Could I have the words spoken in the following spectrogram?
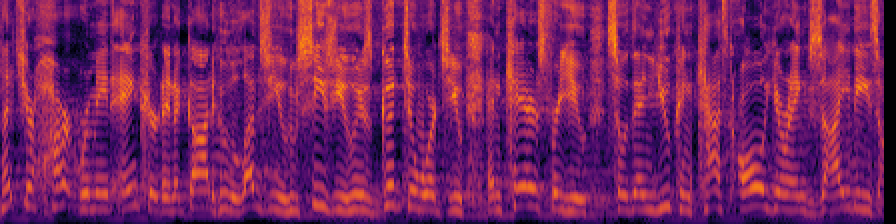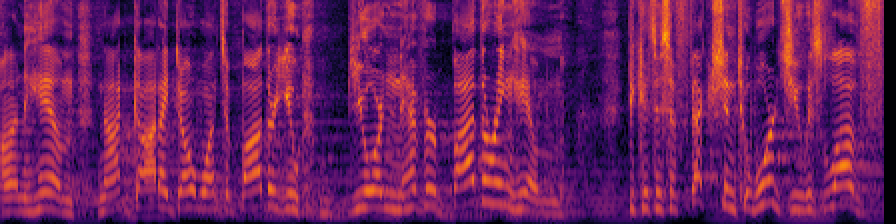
Let your heart remain anchored in a God who loves you, who sees you, who is good towards you, and cares for you, so then you can cast all your anxieties on Him. Not, God, I don't want to bother you. You're never bothering Him because His affection towards you is love.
